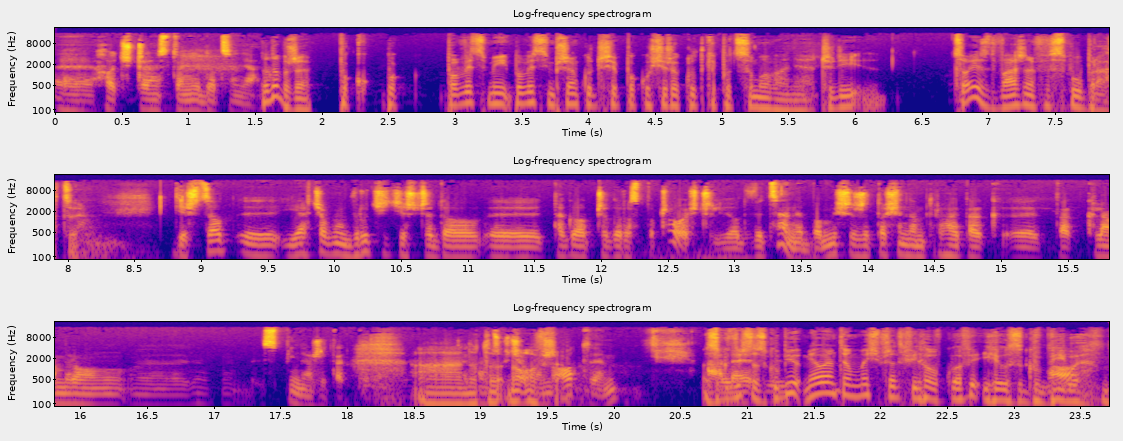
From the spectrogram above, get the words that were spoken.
E, choć często niedoceniana. No dobrze, po, po, powiedz mi, powiedz mi Przemku, czy się pokusisz o krótkie podsumowanie, czyli co jest ważne we współpracy? Wiesz co, y, ja chciałbym wrócić jeszcze do y, tego, od czego rozpocząłeś, czyli od wyceny, bo myślę, że to się nam trochę tak, y, tak klamrą spina, że tak. A, no to no owszem. o tym. Ale... Wiesz co, zgubił, miałem tę myśl przed chwilą w głowie i ją zgubiłem. No,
